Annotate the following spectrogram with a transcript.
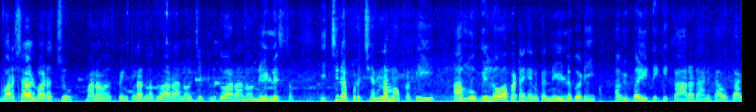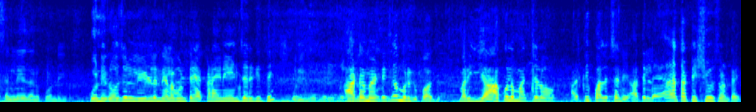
వర్షాలు పడచ్చు మనం స్ప్రింక్లర్ల ద్వారానో జెట్ల ద్వారానో నీళ్ళు ఇస్తాం. ఇచ్చినప్పుడు చిన్న మొక్కకి ఆ మొగి లోపట కనుక నీళ్ళు పడి అవి బయటికి కారడానికి అవకాశం లేదనుకోండి. కొన్ని రోజులు నీళ్ళు నిలవ ఉంటే ఎక్కడైనా ఏం జరిగిద్ది? ఆటోమేటిక్గా మురిగిపోద్ది. మరి ఈ ఆకుల మధ్యలో అతి పలుచని అతి లేత టిష్యూస్ ఉంటాయి.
